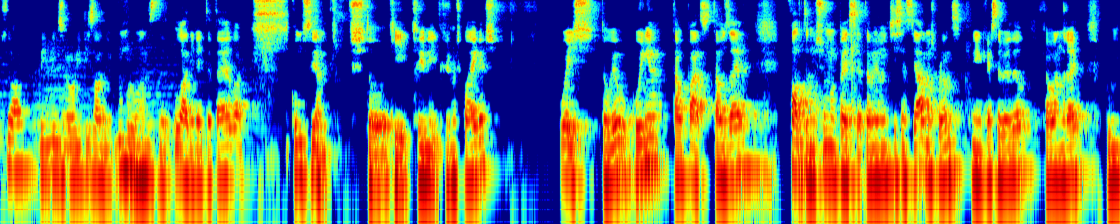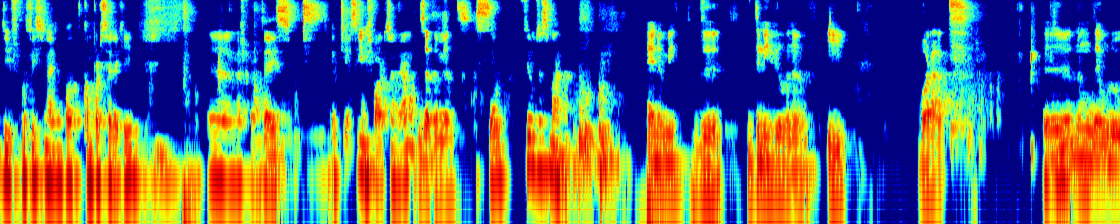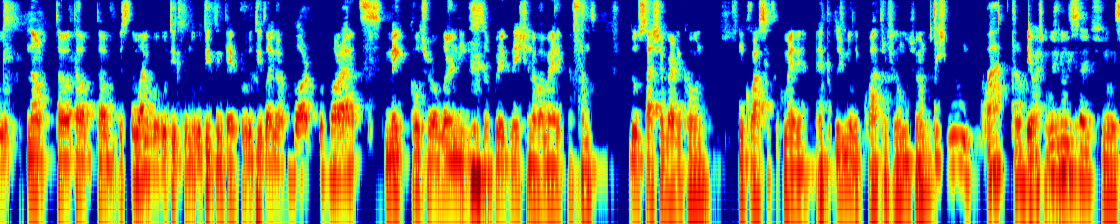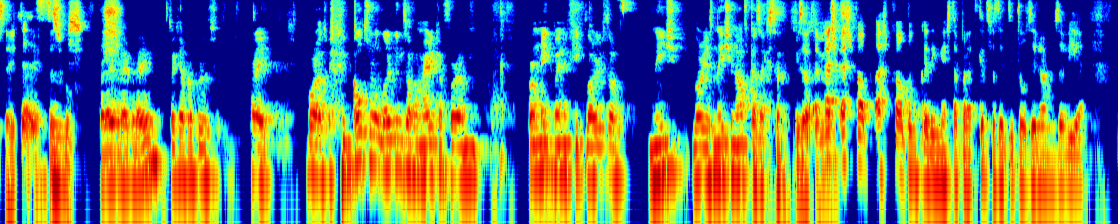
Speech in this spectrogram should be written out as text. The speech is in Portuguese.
pessoal, bem-vindos ao episódio número 11 de O Lado Direito da Tela. Como sempre, estou aqui reunido com os meus colegas. Hoje estou eu, o Cunha, está o Passo, está o Zé. Falta-nos uma peça também muito essencial, mas pronto, ninguém quer saber dele, que é o André. Por motivos profissionais não pode comparecer aqui. Uh, mas pronto, é isso. É o que é. Seguimos fortes, não é, amor? Exatamente. Sempre. Filmes da semana. Enemy, de Denis Villeneuve e Borat. Uh, não me lembro. Não, estava a ver se lembrava o título, o título inteiro, porque o título é enorme. Bor Borat. Make Cultural Learnings of Great Nation of America. Pronto. Do Sacha Baron Cohen. Um clássico da comédia. É de 2004 o filme, não? 2004? Eu acho que é 2006. 2006. Peço desculpa. Peraí, peraí, peraí. Estou aqui à procura de. Peraí. Borat. Cultural Learnings of America for, um, for Make Benefit Glorious of Nation, Glorious Nation of Kazakhstan. Exatamente. Acho, acho, que falta, acho que falta um bocadinho esta prática de fazer títulos enormes. Havia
